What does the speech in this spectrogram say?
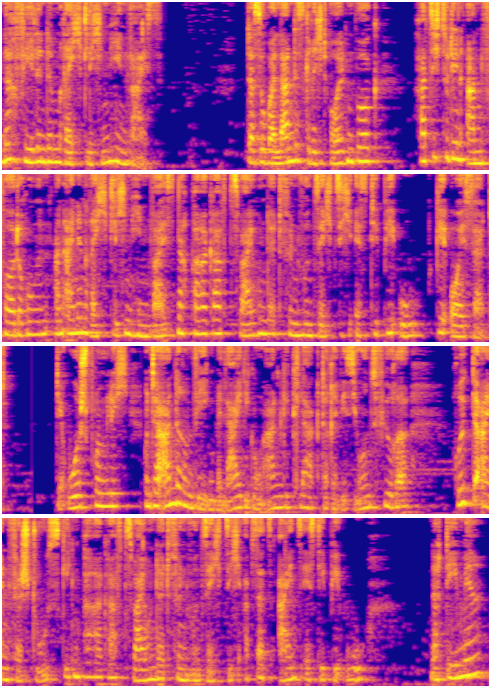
nach fehlendem rechtlichen Hinweis. Das Oberlandesgericht Oldenburg hat sich zu den Anforderungen an einen rechtlichen Hinweis nach 265 StPO geäußert. Der ursprünglich unter anderem wegen Beleidigung angeklagte Revisionsführer rügte einen Verstoß gegen 265 Absatz 1 StPO, nachdem er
